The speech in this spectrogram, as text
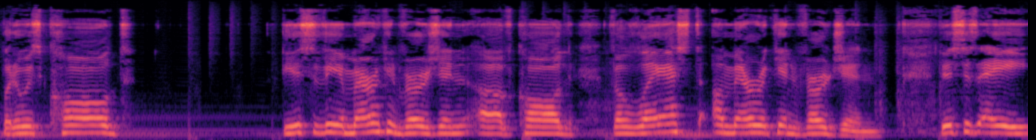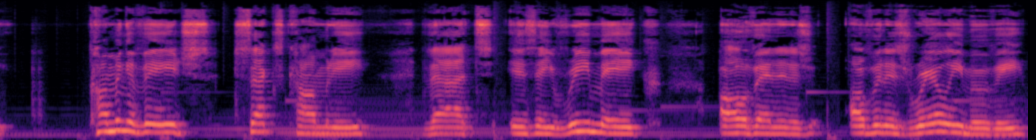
but it was called this is the American version of called The Last American Virgin. This is a coming of age sex comedy that is a remake of an of an Israeli movie.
